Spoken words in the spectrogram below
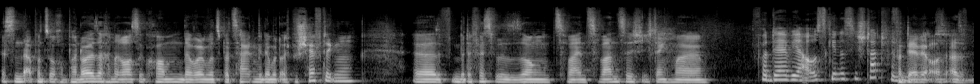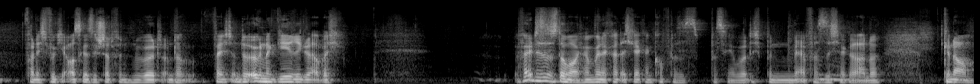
Es sind ab und zu auch ein paar neue Sachen rausgekommen. Da wollen wir uns bei Zeiten wieder mit euch beschäftigen. Äh, mit der Festivalsaison 22. Ich denke mal, Von der wir ausgehen, dass sie stattfindet. von der wir aus, also von der ich wirklich ausgehe, dass sie stattfinden wird. Unter, vielleicht unter irgendeiner G-Regel, aber ich. Vielleicht ist es dumm, aber ich mache mir da gerade echt gar keinen Kopf, dass es passieren wird. Ich bin mir einfach sicher gerade. Genau,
